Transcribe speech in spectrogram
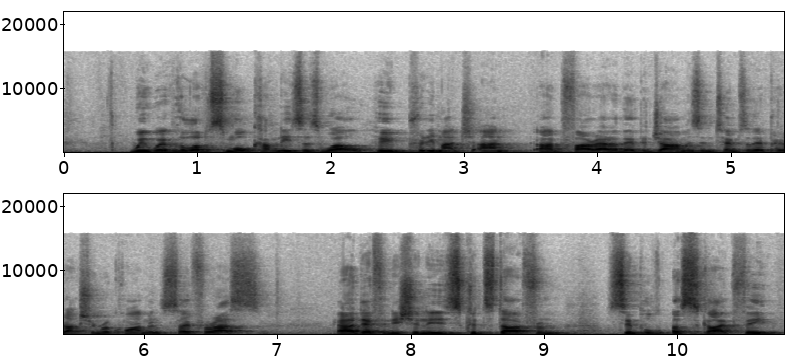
we work with a lot of small companies as well who pretty much aren't, aren't far out of their pajamas in terms of their production requirements. So for us, our definition is could start from simple a Skype feed.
